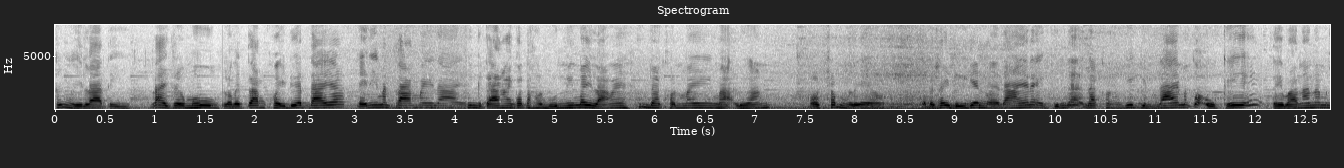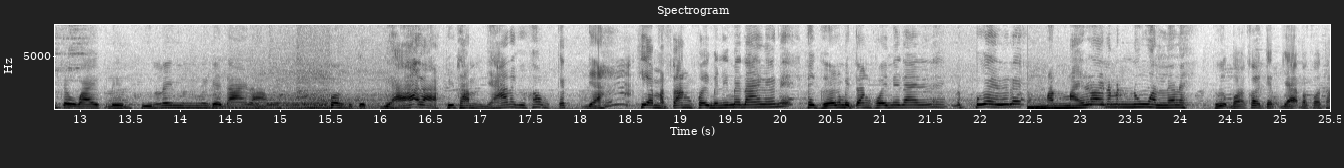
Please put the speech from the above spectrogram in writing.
ถึงเวลาตีไล่เจอมูเราไปตั้งไฟเดือดได้อะแต่นี่มันตั้งไม่ได้ถึงตั้งให้ก็ตั้งบุญนี่ไม่หลังไงถ้าคนไม่หมาเหลืองก็ซ้ำแล้วก็ไปใส่ตู้เย็นไว้ได้นะกินได้ถ้าคนที่กินได้มันก็โอเค แต่ว่านั้นมันจะไวเดิมคืนเลยมันไม่ได้ได้แล้วพวกที่เก็บยาล่ะ ที่ทำยานั่นคือเขาเก็บยาที่เอามาตั้งไฟมันนี่ไม่ได้แล้วเนี่ยให้เครื่องไปตั้งไฟไม่ได้เลยมันเปื่อยเลยมันไม่ร้อยนะมันนวลแล้วเลยเพื่อบอกก็เก็บยามันก็ท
